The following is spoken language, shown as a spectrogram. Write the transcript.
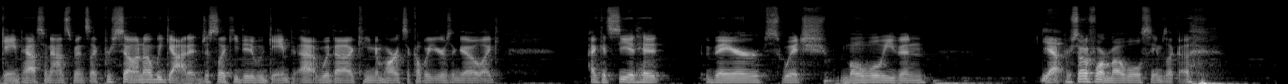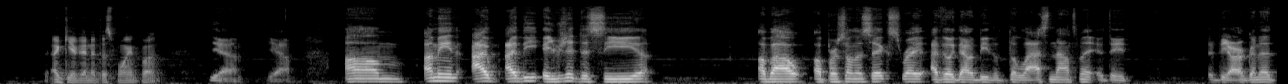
Game Pass announcements. Like Persona, we got it, just like he did with Game uh, with uh, Kingdom Hearts a couple years ago. Like I could see it hit there, Switch, mobile, even. Yeah, Yeah. Persona 4 mobile seems like a a given at this point, but Yeah, yeah. Um, I mean, I I'd be interested to see about a Persona Six, right? I feel like that would be the, the last announcement if they if they are gonna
